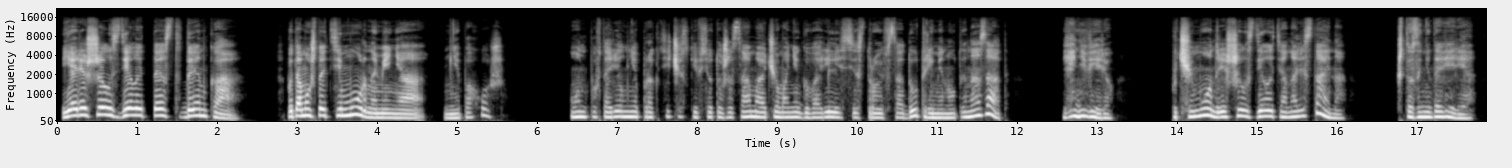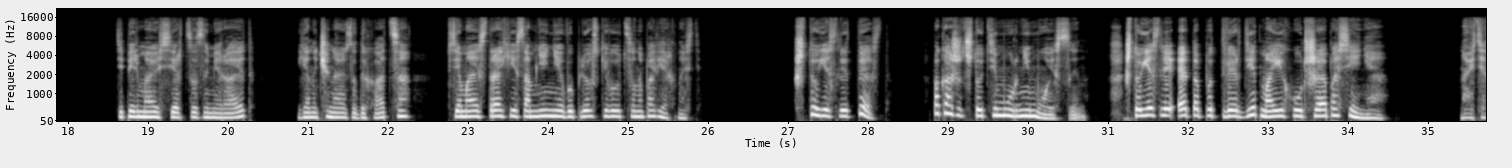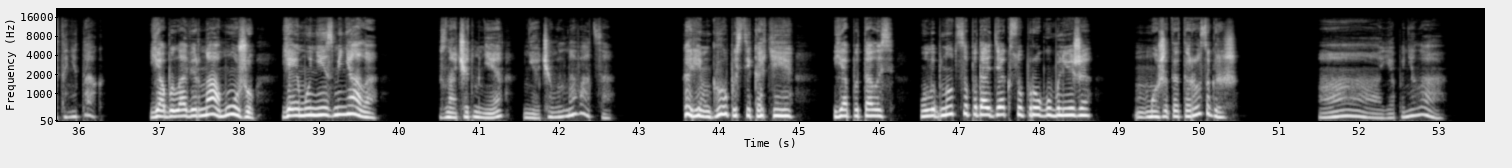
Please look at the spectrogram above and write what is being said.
Я решил сделать тест ДНК, потому что Тимур на меня не похож. Он повторил мне практически все то же самое, о чем они говорили с сестрой в саду три минуты назад. Я не верю. Почему он решил сделать анализ тайно? Что за недоверие? Теперь мое сердце замирает, я начинаю задыхаться, все мои страхи и сомнения выплескиваются на поверхность. Что если тест покажет, что Тимур не мой сын, что если это подтвердит мои худшие опасения. Но ведь это не так. Я была верна мужу, я ему не изменяла. Значит, мне не о чем волноваться. Карим, глупости какие. Я пыталась улыбнуться, подойдя к супругу ближе. Может, это розыгрыш? А, я поняла.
